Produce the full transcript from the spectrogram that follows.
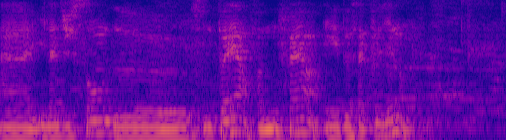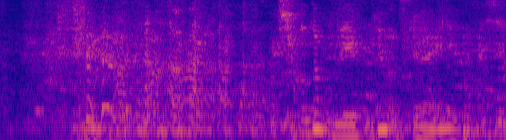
Euh, il a du sang de son père, enfin de mon frère, et de sa cousine. Je suis content que vous l'ayez compris parce qu'elle est pas facile.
